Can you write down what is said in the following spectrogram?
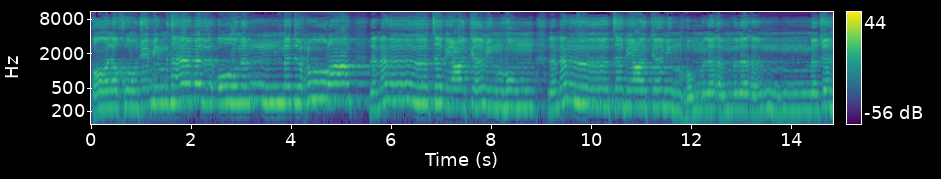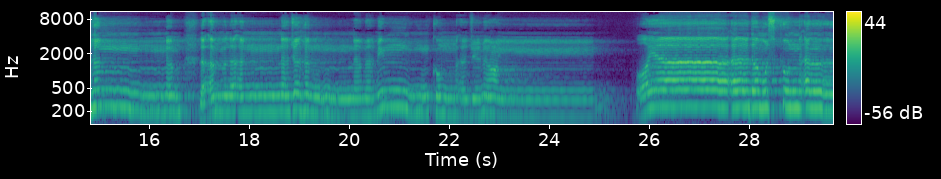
قال اخرج منها مذءوما مدحورا لمن تبعك منهم لمن تبعك منهم لأملأن جهنم لأملأن جهنم منكم أجمعين. ويا آدم اسكن أنت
